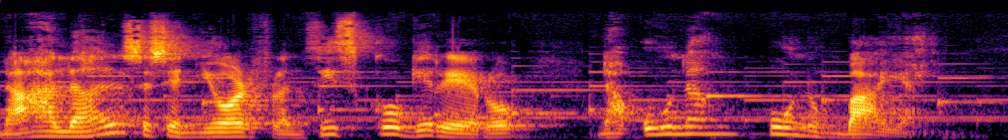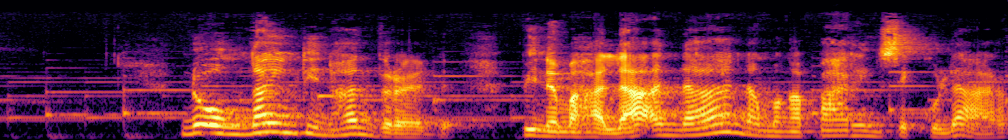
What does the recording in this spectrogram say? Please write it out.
Nahalal si Senyor Francisco Guerrero na unang punong bayan. Noong 1900, pinamahalaan na ng mga paring sekular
